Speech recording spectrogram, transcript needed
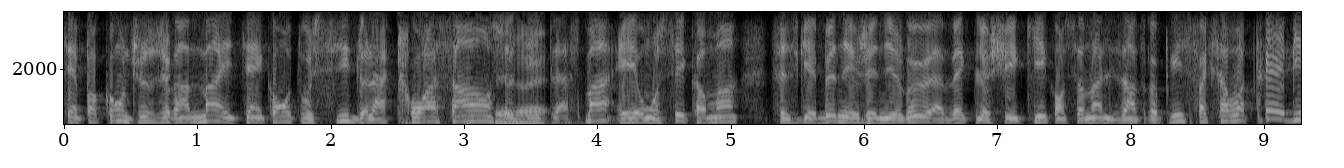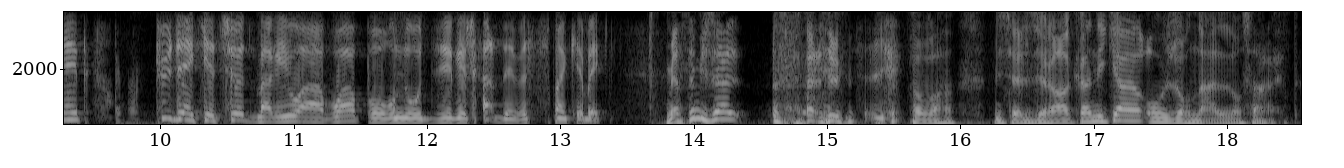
tient pas compte juste du rendement, il tient compte aussi de la croissance des placements et on sait comment Fitzgibbon est généreux avec le chéquier concernant les entreprises. Fait que ça va très bien. Plus d'inquiétude, Mario, à avoir pour nos dirigeants d'investissement Québec. Merci, Michel. Salut. Salut. Au revoir. Michel Girard, chroniqueur au journal. On s'arrête.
